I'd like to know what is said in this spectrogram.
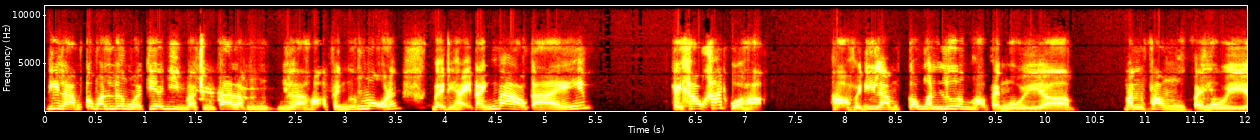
đi làm công ăn lương ngoài kia nhìn vào chúng ta là là họ phải ngưỡng mộ đấy. Vậy thì hãy đánh vào cái cái khao khát của họ họ phải đi làm công ăn lương họ phải ngồi uh, văn phòng phải ngồi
